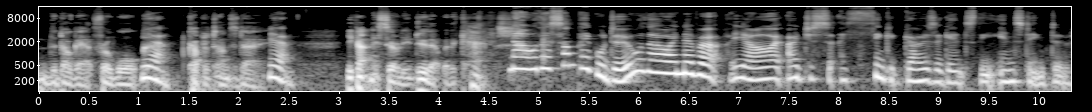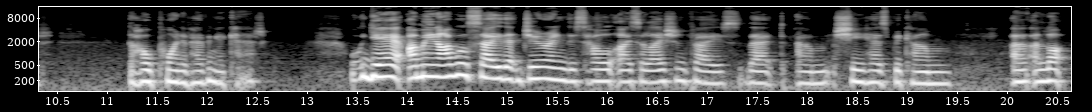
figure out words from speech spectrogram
the dog out for a walk Yeah. a couple of times a day. Yeah. You can't necessarily do that with a cat. No, there's some people do, although I never, you know, I, I just, I think it goes against the instinct of the whole point of having a cat. Well, yeah, I mean, I will say that during this whole isolation phase, that um, she has become a, a lot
